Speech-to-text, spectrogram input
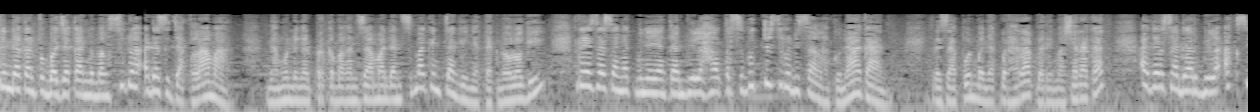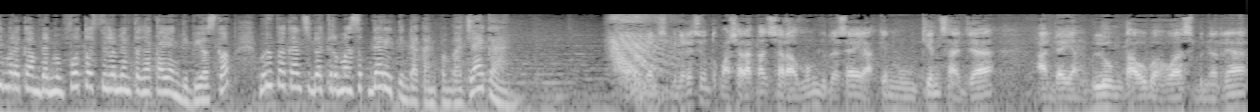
Tindakan pembajakan memang sudah ada sejak lama. Namun dengan perkembangan zaman dan semakin canggihnya teknologi, Reza sangat menyayangkan bila hal tersebut justru disalahgunakan. Reza pun banyak berharap dari masyarakat agar sadar bila aksi merekam dan memfoto film yang tengah tayang di bioskop merupakan sudah termasuk dari tindakan pembajakan. Dan sebenarnya sih untuk masyarakat secara umum juga saya yakin mungkin saja ada yang belum tahu bahwa sebenarnya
